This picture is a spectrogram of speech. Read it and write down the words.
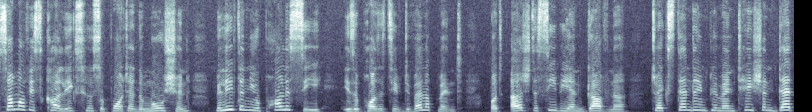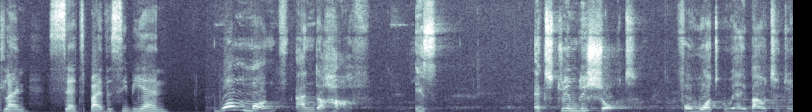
Some of his colleagues who supported the motion believe the new policy is a positive development, but urged the CBN governor to extend the implementation deadline set by the CBN. One month and a half is extremely short for what we're about to do.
